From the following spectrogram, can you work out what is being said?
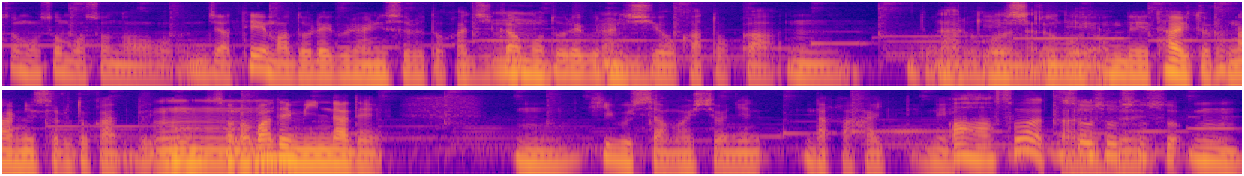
そもそもそのじゃあテーマどれぐらいにするとか時間もどれぐらいにしようかとか、うん、うん、どんな形式ででタイトル何にするとかその場でみんなで、うん、樋口さんも一緒に中入ってね。ああそうだったんですね。そうそうそうそう、うん、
